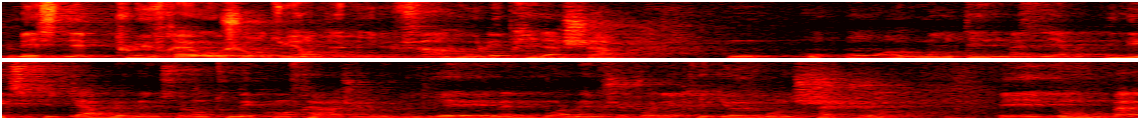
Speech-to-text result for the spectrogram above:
mais ce n'est plus vrai aujourd'hui en 2020 où les prix d'achat ont augmenté de manière inexplicable, même selon tous mes confrères agents immobiliers, et même moi-même, je vois les prix qui augmentent chaque jour. Et donc, bah,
